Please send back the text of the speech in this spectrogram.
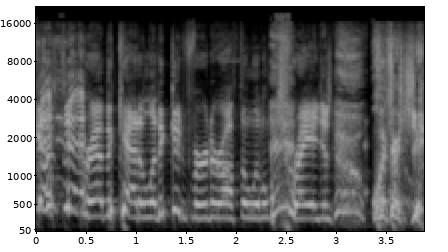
goes to grab a catalytic converter off the little tray and just what's that shit?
